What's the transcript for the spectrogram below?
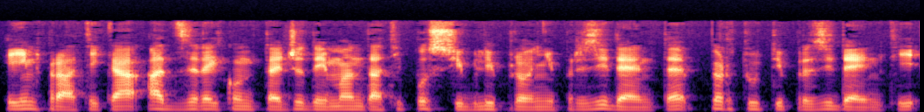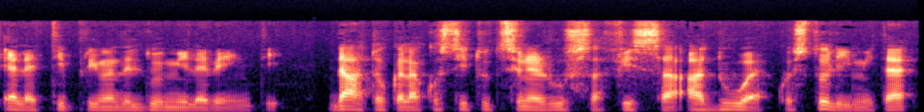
e in pratica azzera il conteggio dei mandati possibili per ogni presidente per tutti i presidenti eletti prima del 2020. Dato che la Costituzione russa fissa a due questo limite,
